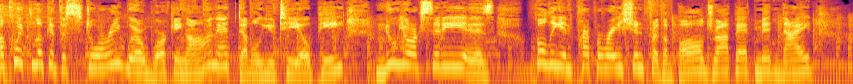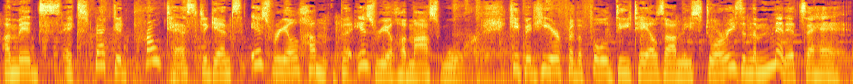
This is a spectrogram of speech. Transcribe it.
A quick look at the story we're working on at WTOP. New York City is fully in preparation for the ball drop at midnight. amidst expected protests against Israel, the Israel Hamas war. Keep it here for the full details on these stories in the minutes ahead.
